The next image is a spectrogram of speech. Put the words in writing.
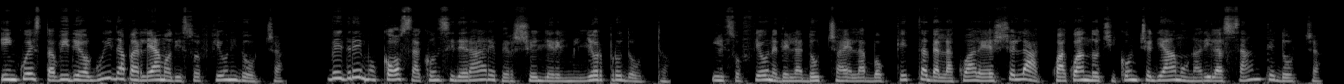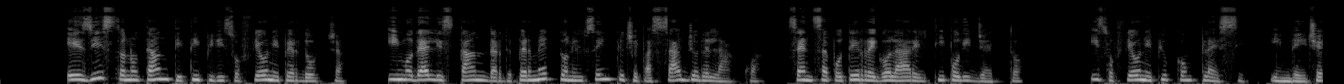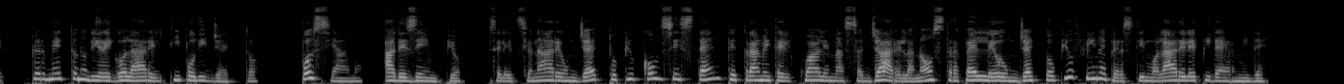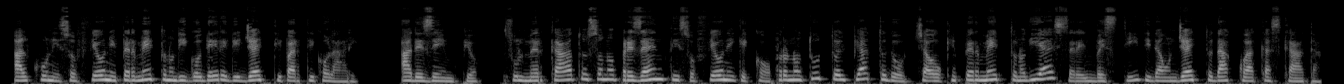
In questa video guida parliamo di soffioni doccia. Vedremo cosa considerare per scegliere il miglior prodotto. Il soffione della doccia è la bocchetta dalla quale esce l'acqua quando ci concediamo una rilassante doccia. Esistono tanti tipi di soffioni per doccia. I modelli standard permettono il semplice passaggio dell'acqua, senza poter regolare il tipo di getto. I soffioni più complessi, invece, permettono di regolare il tipo di getto. Possiamo, ad esempio, selezionare un getto più consistente tramite il quale massaggiare la nostra pelle o un getto più fine per stimolare l'epidermide. Alcuni soffioni permettono di godere di getti particolari. Ad esempio, sul mercato sono presenti soffioni che coprono tutto il piatto doccia o che permettono di essere investiti da un getto d'acqua a cascata.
